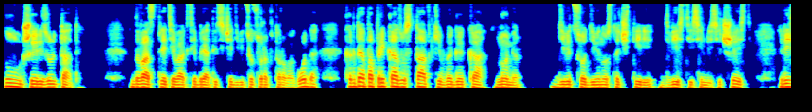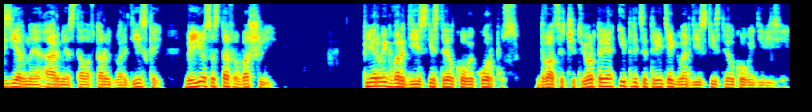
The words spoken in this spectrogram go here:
лучшие результаты. 23 октября 1942 года, когда по приказу Ставки ВГК номер 994-276 резервная армия стала второй гвардейской, в ее состав вошли Первый гвардейский стрелковый корпус, 24-я и 33-я гвардейские стрелковые дивизии,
